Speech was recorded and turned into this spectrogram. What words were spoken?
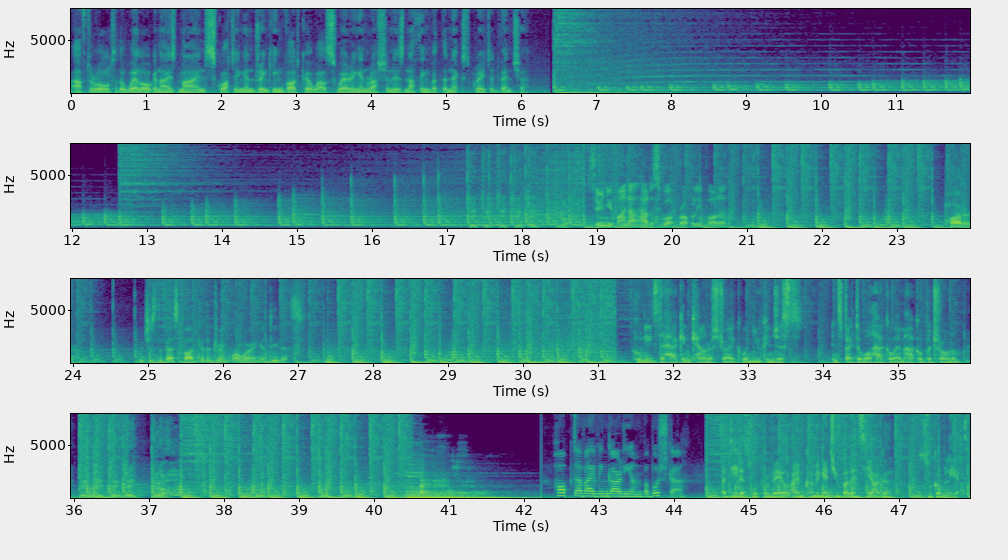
After all, to the well organized mind, squatting and drinking vodka while swearing in Russian is nothing but the next great adventure. Soon you find out how to squat properly, Potter. Potter, which is the best vodka to drink while wearing Adidas. Who needs to hack in Counter Strike when you can just inspect a Walhacko M Hacko Patronum? Hop dawaj Wingardium Babushka. Adidas will prevail. I am coming at you, Balenciaga. Suka Bliet.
